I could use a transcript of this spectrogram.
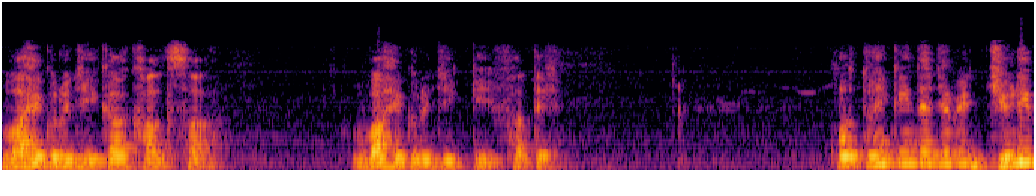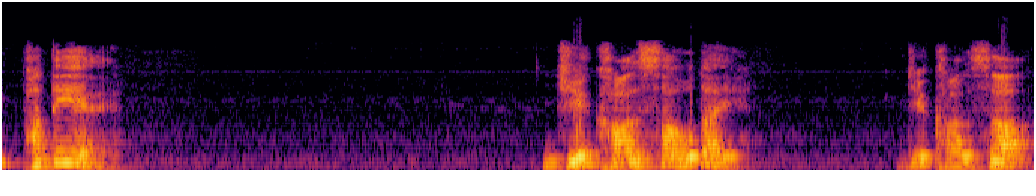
ਵਾਹਿਗੁਰੂ ਜੀ ਕਾ ਖਾਲਸਾ, ਵਾਹਿਗੁਰੂ ਜੀ ਕੀ ਫਤਿਹ। ਹੁਣ ਤੁਸੀਂ ਕਹਿੰਦੇ ਜੇ ਵੀ ਜਿਹੜੀ ਫਤਿਹ ਹੈ, ਜੇ ਖਾਲਸਾ ਉਹਦਾ ਹੈ, ਜੇ ਖਾਲਸਾ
